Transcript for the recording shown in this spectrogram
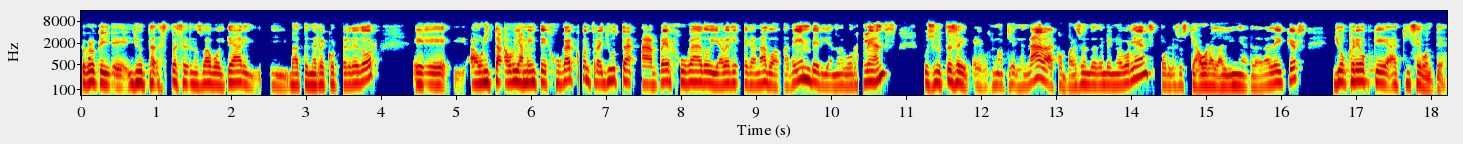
Yo creo que eh, Utah después se nos va a voltear y va a tener récord perdedor. Eh, ahorita, obviamente, jugar contra Utah, haber jugado y haberle ganado a Denver y a Nueva Orleans, pues Utah eh, no tiene nada a comparación de Denver y Nueva Orleans, por eso es que ahora la línea la da Lakers. Yo creo que aquí se voltea.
